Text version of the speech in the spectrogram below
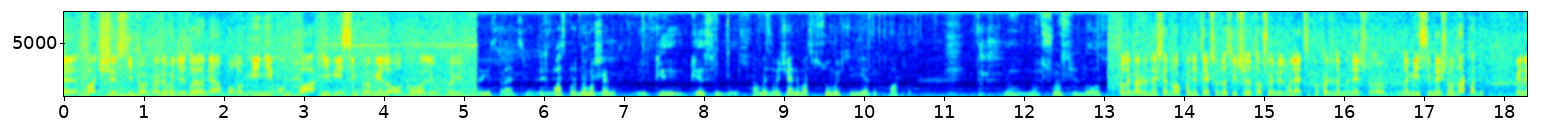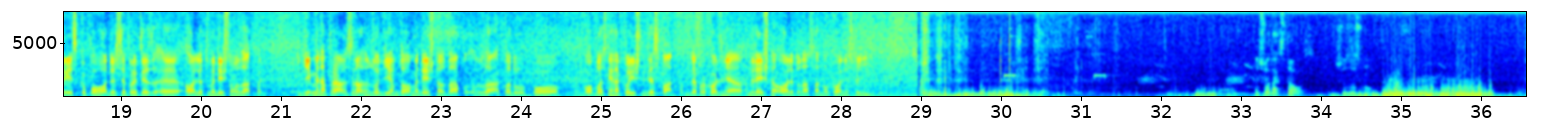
Е, Бачу, що стількох ми вже водій злили, у нього було мінімум 2,8 промілів алкоголю в крові. Реєстрацію. Техпаспорт на машину. Яке свідоцтво? Саме звичайно, у вас в сумочці є техпаспорт. На, на що свідоцтво? Коли ми вже знайшли двох понятих, щоб засвідчили те, що він відмовляється на, медичну, е, на місці в медичному закладі, він різко погодився пройти е, огляд в медичному закладі. Тоді ми направилися разом з водієм до медичного закладу по в обласний наркологічний диспансер для проходження медичного огляду на стан алкогольного сп'яніння. А що так сталося? Що заснув?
